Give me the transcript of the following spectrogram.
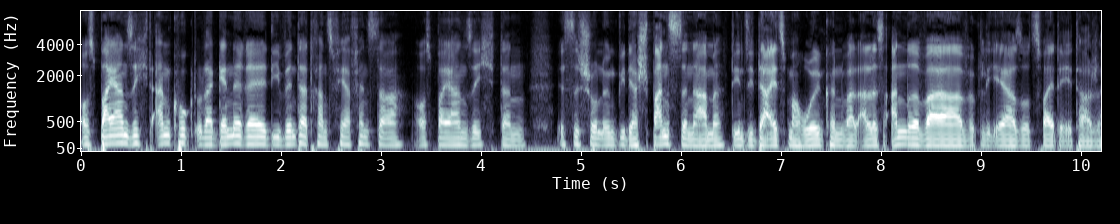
aus Bayern-Sicht anguckt oder generell die Wintertransferfenster aus Bayern-Sicht, dann ist es schon irgendwie der spannendste Name, den sie da jetzt mal holen können, weil alles andere war wirklich eher so zweite Etage.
